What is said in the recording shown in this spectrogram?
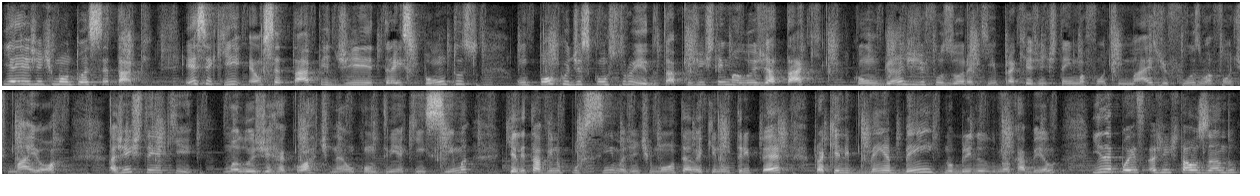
E aí a gente montou esse setup. Esse aqui é um setup de três pontos, um pouco desconstruído, tá? Porque a gente tem uma luz de ataque com um grande difusor aqui para que a gente tenha uma fonte mais difusa, uma fonte maior. A gente tem aqui uma luz de recorte, né, um contrinho aqui em cima, que ele está vindo por cima, a gente monta ela aqui num tripé para que ele venha bem no brilho do meu cabelo. E depois a gente está usando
